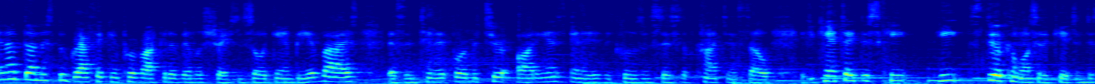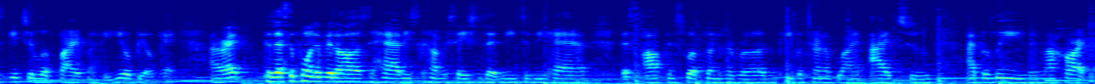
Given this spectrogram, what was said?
And I've done this through graphic and provocative illustrations. So again, be advised that's intended for a mature audience and it includes insensitive content. So if you can't take this heat, heat still come onto the kitchen. Just get your little fire bucket. You'll be okay. All right? Because that's the point of it all is to have these conversations that need to be had that's often swept under the rug people turn a blind eye to. I believe in my heart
